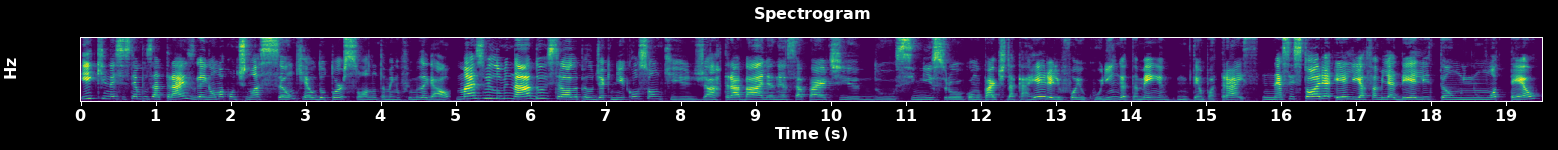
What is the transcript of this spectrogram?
e que nesses tempos atrás ganhou uma continuação, que é o Doutor Sono, também um filme legal. Mas O Iluminado, estrelado pelo Jack Nicholson, que já trabalha nessa parte do sinistro como parte da carreira. Ele foi o Coringa também um tempo atrás. Nessa história, ele e a família dele estão em um hotel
